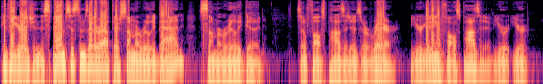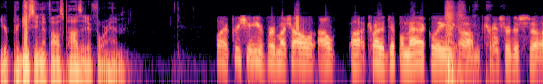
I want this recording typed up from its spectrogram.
configuration. The spam systems that are out there, some are really bad, some are really good. So false positives are rare. You're getting a false positive. You're you're you're producing a false positive for him. Well, I appreciate you very much. I'll I'll uh, try to diplomatically um, transfer this uh,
